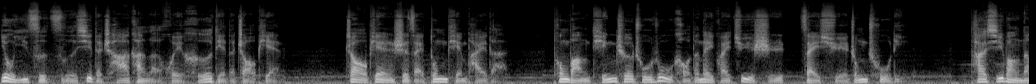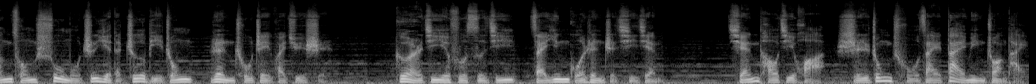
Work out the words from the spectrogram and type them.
又一次仔细地查看了会核点的照片，照片是在冬天拍的，通往停车处入口的那块巨石在雪中矗立，他希望能从树木枝叶的遮蔽中认出这块巨石。戈尔基耶夫斯基在英国任职期间，潜逃计划始终处在待命状态，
